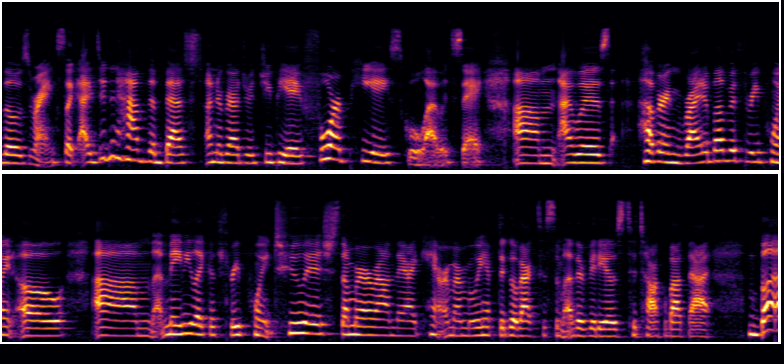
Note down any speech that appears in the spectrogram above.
those ranks. Like, I didn't have the best undergraduate GPA for PA school, I would say. Um, I was hovering right above a 3.0, um, maybe like a 3.2-ish, somewhere around there. I can't remember. We have to go back to some other videos to talk about that. But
